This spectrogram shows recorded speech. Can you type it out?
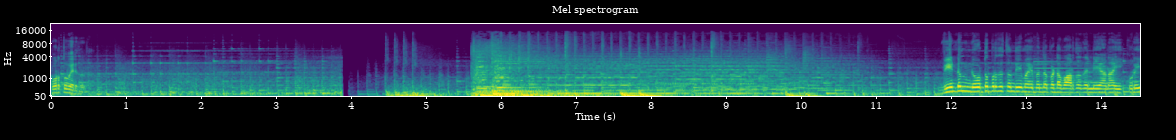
പുറത്തുവരുന്നത്. വീണ്ടും നോട്ട് പ്രതിസന്ധിയുമായി ബന്ധപ്പെട്ട വാർത്ത തന്നെയാണ് ഈ കുറി.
